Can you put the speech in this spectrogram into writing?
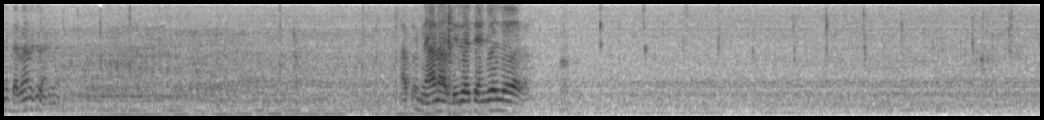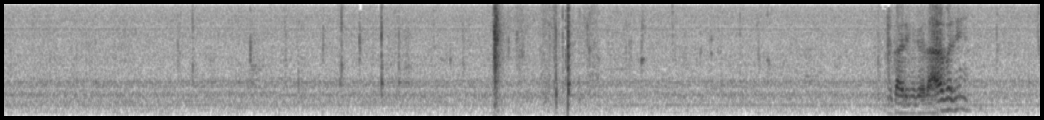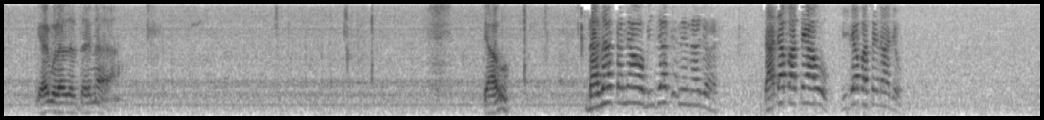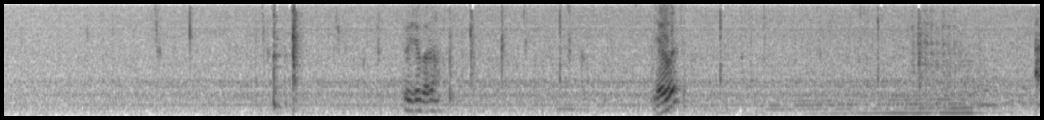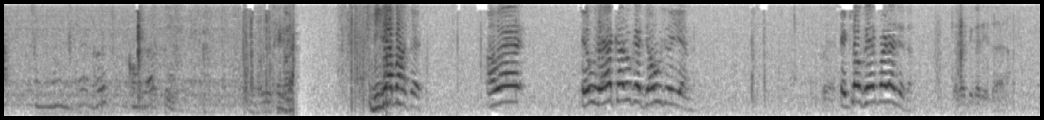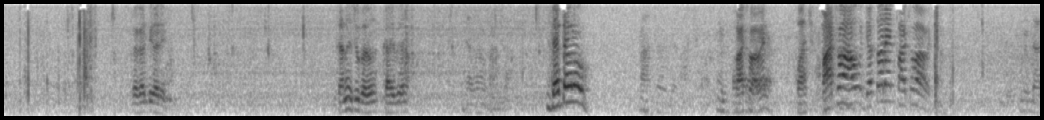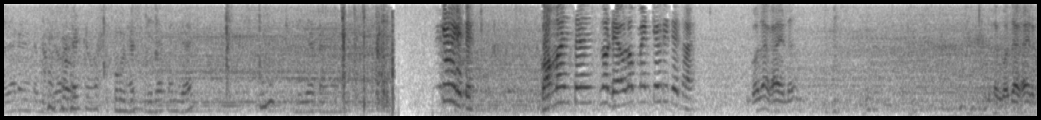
કરવાનું શું એને? આ તો જ્ઞાન લીધું હોય તેની જોડે જ વ્યવહાર. કાઢી મૂક્યો આવે પછી ક્યારે બોલાવતા ના આવું? દાદા કને આવો બીજા કને ના જવાય. દાદા પાસે આવું બીજા પાસે ના જવું. તું શું કરો? એવું જ? બીજા પાસે. હવે એવું રહે ખરું કે જવું જોઈએ એમ? એટલો ફેર પડે છે પ્રગતિ કરી તારે. પ્રગતિ કરી. તમે શું કરું? પીવા? જતો રહું. પાછો આવે? ને પાછો આવું? જતો રહે ને પાછો આવે. કેવી રીતે? કોમન સેન્સ નો ડેવલપમેન્ટ કેવી રીતે થાય? ગોજા ખાય એટલે. ગોજા ખાય.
